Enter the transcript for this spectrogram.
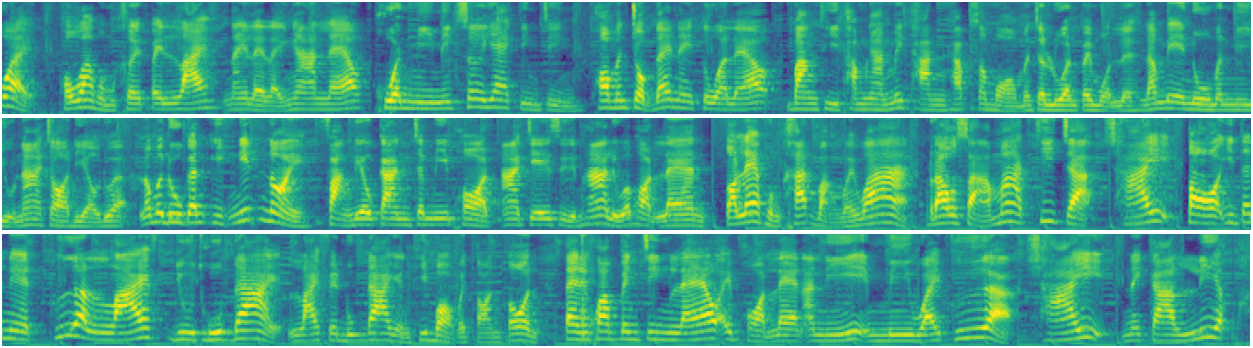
ด้วย เพราะว่าผมเคยไปไลฟ์ในหลาย ๆ งานแล้ว ควรมีมิกเซอร์แยกจริง ๆ พอมันจบได้ในตัวแล้ว บางทีทำงานไม่ทันครับ สมองมันจะลวนไปหมดเลย แล้วเมนูมันมีอยู่หน้าจอเดียวด้วย เรามาดูกันอีกนิดหน่อย ฝั่งเดียวกันจะมีพอร์ต RJ45 หรือว่าพอร์ต LAN ตอนแรกผมคาดหวังไว้ว่า เราสามารถที่จะใช้ต่ออินเทอร์เน็ตเพื่อไลฟ์ YouTube ได้ไลฟ์ Facebook ได้อย่างที่บอกไปตอนต้น แต่ในความเป็นจริงแล้วไอพอร์ต LAN อันนี้มีไว้เพื่อใช้ในการเรียกภ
